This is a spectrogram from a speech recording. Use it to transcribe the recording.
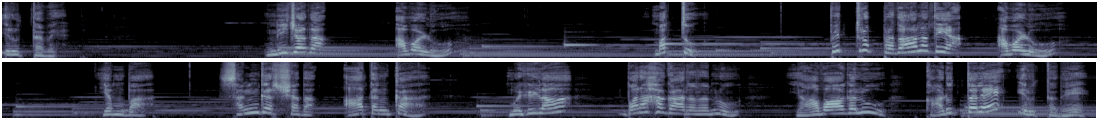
ಇರುತ್ತವೆ. ನಿಜದ ಅವಳು ಮತ್ತು ಪಿತೃಪ್ರಧಾನತೆಯ ಅವಳು ಎಂಬ ಸಂಘರ್ಷದ ಆತಂಕ ಮಹಿಳಾ ಬರಹಗಾರರನ್ನು ಯಾವಾಗಲೂ ಕಾಡುತ್ತಲೇ ಇರುತ್ತದೆ.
